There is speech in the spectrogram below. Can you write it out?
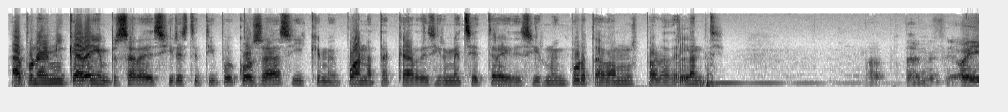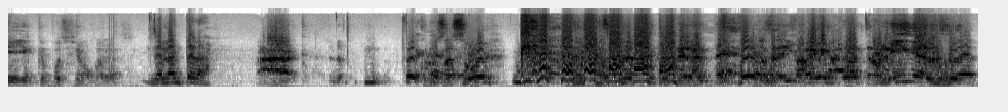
a poner mi cara y empezar a decir este tipo de cosas y que me puedan atacar, decirme etcétera y decir, no importa, vamos para adelante. Ah, totalmente. Oye, ¿y en qué posición juegas? Delantera. Ah, Cruz Azul. Delantero, o sea, y juega en cuatro ligas. o sea,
